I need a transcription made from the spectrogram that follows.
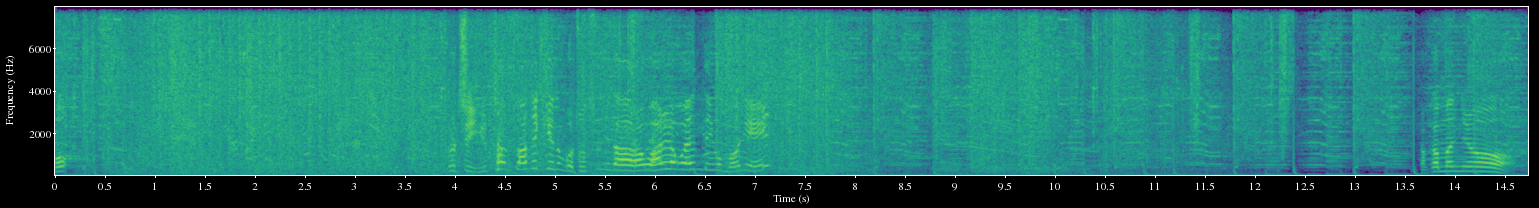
어? 그렇지 유탄 쏴제끼는 거 좋습니다 라고 하려고 했는데 이건 뭐니? 잠깐만요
